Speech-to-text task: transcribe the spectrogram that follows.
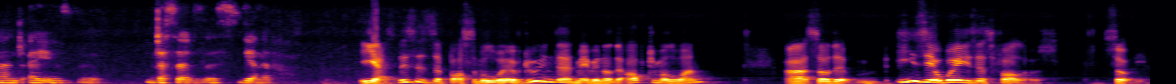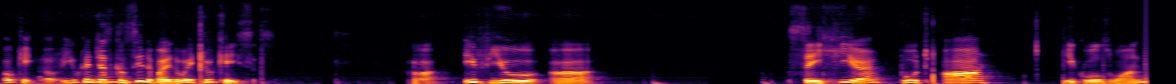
and A is just as SDNF. Yes, this is a possible way of doing that, maybe not the optimal one. Uh, so the easier way is as follows. So, okay, you can just consider, by the way, two cases uh, if you uh, say here, put r equals 1,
